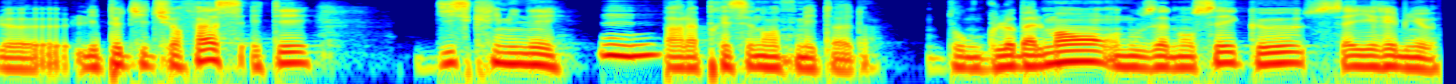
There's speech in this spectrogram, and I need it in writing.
les petites surfaces étaient discriminées mmh. par la précédente méthode. Donc globalement, on nous annonçait que ça irait mieux.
